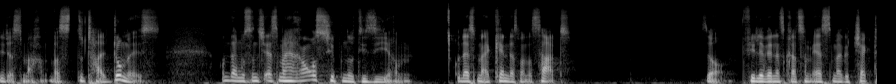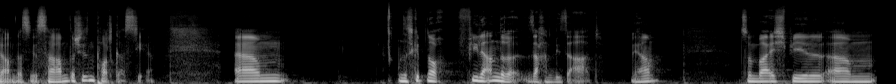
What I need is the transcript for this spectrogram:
die das machen, was total dumm ist. Und dann muss man sich erstmal heraushypnotisieren und erstmal erkennen, dass man das hat. So, viele werden jetzt gerade zum ersten Mal gecheckt haben, dass sie es haben durch diesen Podcast hier. Ähm, und es gibt noch viele andere Sachen dieser Art. Ja, zum Beispiel ähm,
